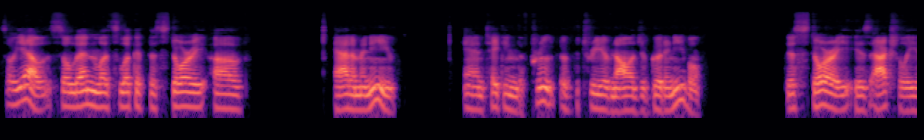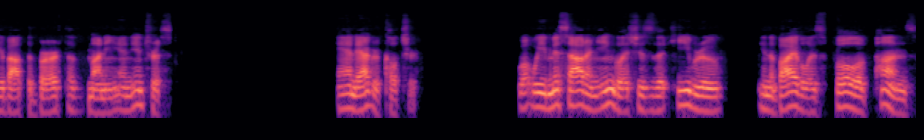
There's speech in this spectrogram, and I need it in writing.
So, yeah, so then let's look at the story of Adam and Eve and taking the fruit of the tree of knowledge of good and evil. This story is actually about the birth of money and interest and agriculture. What we miss out in English is that Hebrew in the Bible is full of puns,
